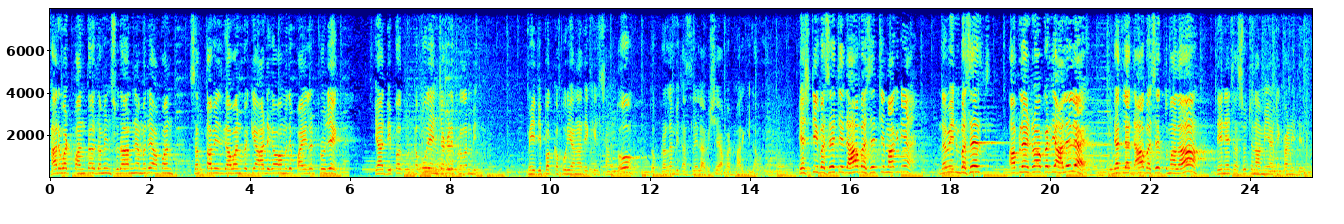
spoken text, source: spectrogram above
खारवट पांतळ जमीन सुधारण्यामध्ये आपण सत्तावीस गावांपैकी आठ गावामध्ये पायलट प्रोजेक्ट या दीपक कपूर यांच्याकडे प्रलंबित मी दीपक कपूर यांना देखील सांगतो तो प्रलंबित असलेला विषय आपण मार्गी लावूया. एस टी बसेसची दहा बसेसची मागणी आहे. नवीन बसेस आपल्या ड्रावकरजी आलेल्या आलेले आहेत. त्यातल्या दहा बसेस तुम्हाला देण्याच्या सूचना मी या ठिकाणी देतो.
